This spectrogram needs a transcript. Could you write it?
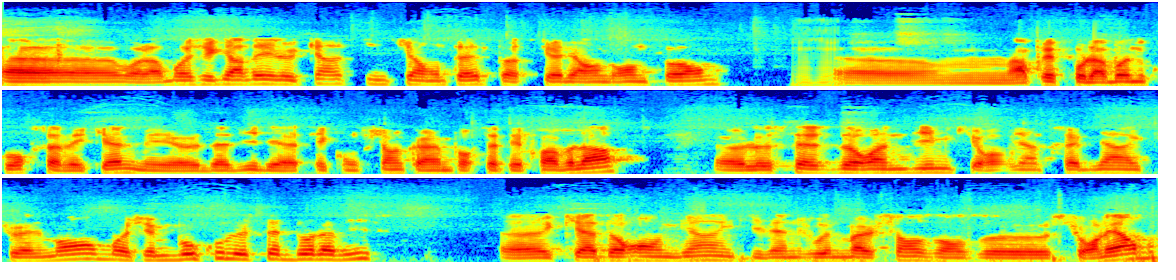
Euh, voilà, moi j'ai gardé le 15 Cynthia en tête parce qu'elle est en grande forme. Mhm. Euh, après, il faut la bonne course avec elle, mais euh, David est assez confiant quand même pour cette épreuve-là. Euh, le 16 de Rundim qui revient très bien actuellement. Moi, j'aime beaucoup le 7 d'Olavis euh, qui adore Anguin et qui vient de jouer de malchance dans, sur l'herbe.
